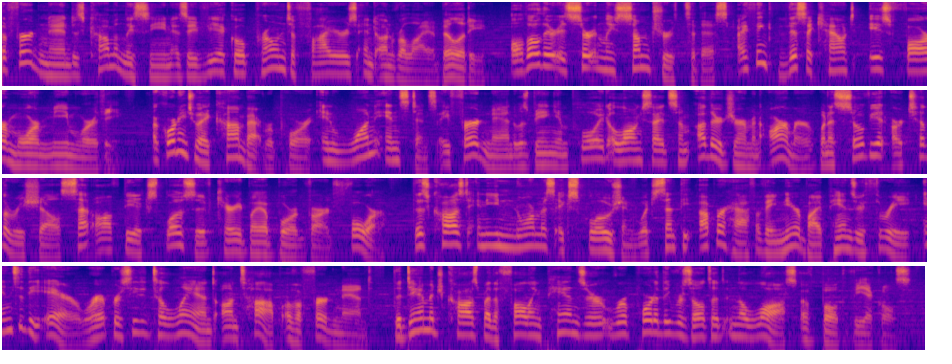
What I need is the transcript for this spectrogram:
The Ferdinand is commonly seen as a vehicle prone to fires and unreliability. Although there is certainly some truth to this, I think this account is far more meme worthy. According to a combat report, in one instance, a Ferdinand was being employed alongside some other German armor when a Soviet artillery shell set off the explosive carried by a Borgward 4. This caused an enormous explosion which sent the upper half of a nearby Panzer III into the air where it proceeded to land on top of a Ferdinand. The damage caused by the falling Panzer reportedly resulted in the loss of both vehicles.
